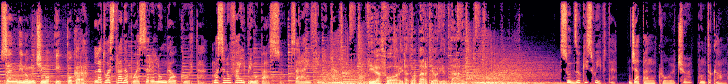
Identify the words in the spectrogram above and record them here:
Sendi nomicimo Ippocarà. La tua strada può essere lunga o corta, ma se non fai il primo passo, sarà infinita. Tira fuori la tua parte orientale. Suzuki Swift, japanculture.com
